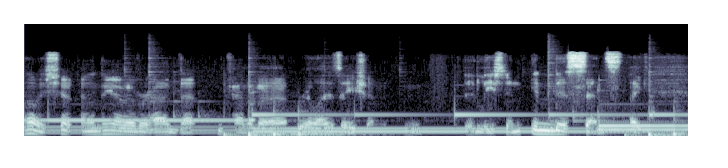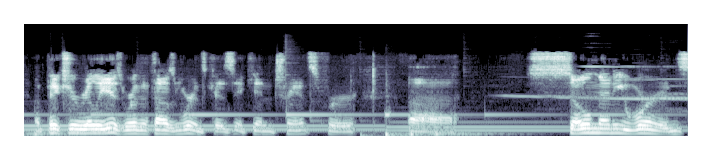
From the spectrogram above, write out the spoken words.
holy shit i don't think i've ever had that kind of a realization, at least in, in this sense. Like a picture really is worth a thousand words because it can transfer uh, so many words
